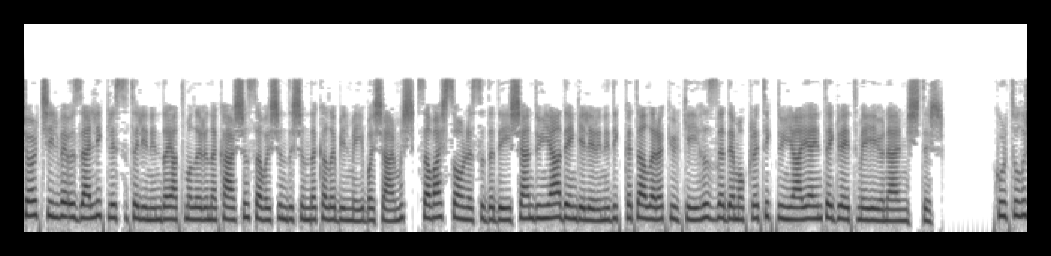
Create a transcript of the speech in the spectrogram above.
Churchill ve özellikle Stalin'in dayatmalarına karşın savaşın dışında kalabilmeyi başarmış, savaş sonrası da değişen dünya dengelerini dikkate alarak ülkeyi hızla demokratik dünyaya entegre etmeye yönelmiştir. Kurtuluş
